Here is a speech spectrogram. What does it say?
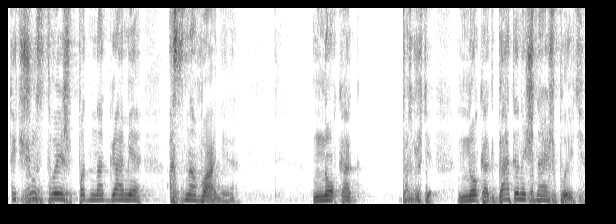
Ты чувствуешь под ногами основание. Но как, послушайте, но когда ты начинаешь плыть,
